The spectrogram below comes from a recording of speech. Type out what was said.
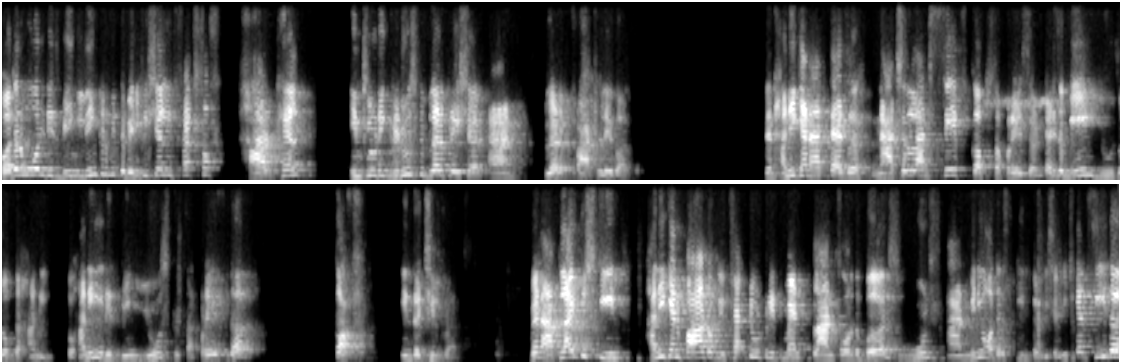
Furthermore, it is being linked with the beneficial effects of heart health, including reduced blood pressure and blood fat level. Then honey can act as a natural and safe cough suppression. That is the main use of the honey. So honey it is being used to suppress the cough in the children. When applied to skin, honey can part of effective treatment plan for the burns, wounds, and many other skin conditions. If you can see the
